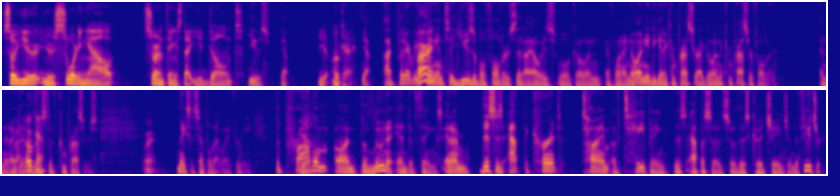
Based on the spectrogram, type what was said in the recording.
so you're you're sorting out certain things that you don't. Use. Yep. You, okay, Yeah, I put everything right. into usable folders that I always will go and if when I know I need to get a compressor, I go in the compressor folder, and then I get a Okay. list of compressors. all right. Makes it simple that way for me. The problem on the Luna end of things, and I'm this is at the current time of taping this episode, so this could change in the future.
